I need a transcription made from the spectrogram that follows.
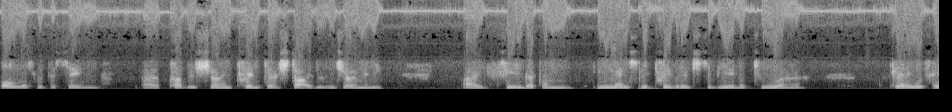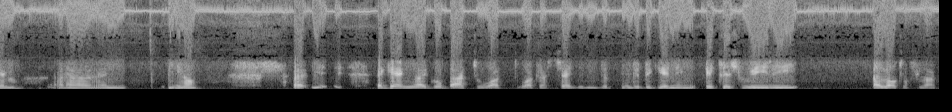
always with the same uh, publisher and printer, Steidl in Germany. I feel that I'm immensely privileged to be able to uh, play with him, uh, and you know, uh, again, I go back to what what I said in the in the beginning. It is really a lot of luck.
